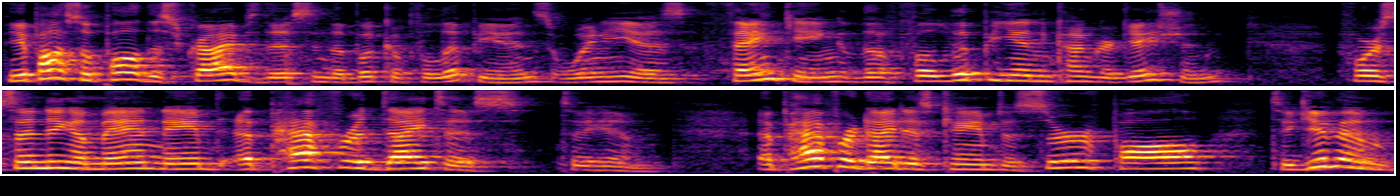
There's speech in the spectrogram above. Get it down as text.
The Apostle Paul describes this in the book of Philippians when he is thanking the Philippian congregation for sending a man named Epaphroditus to him. Epaphroditus came to serve Paul, to give him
